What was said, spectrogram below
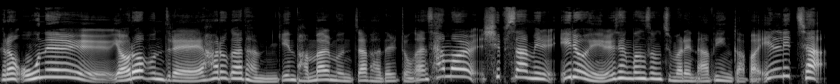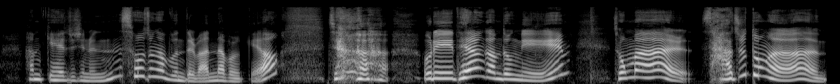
그럼 오늘 여러분들의 하루가 담긴 반말 문자 받을 동안 3월 13일 일요일 생방송 주말에 나비인가봐 1, 2차 함께 해주시는 소중한 분들 만나볼게요. 자, 우리 대한 감독님. 정말 4주 동안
